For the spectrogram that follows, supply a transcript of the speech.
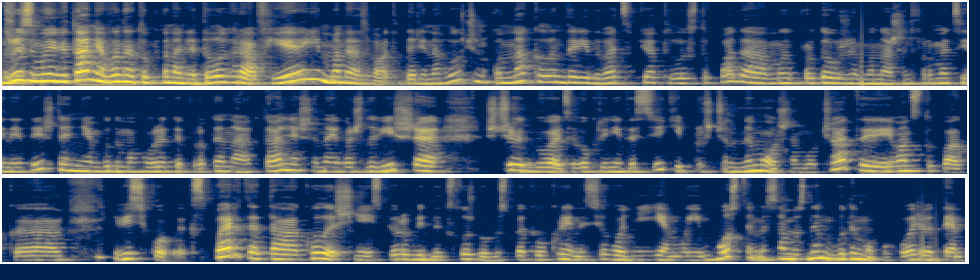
Друзі, мої вітання. Ви на youtube каналі Телеграф ЄІ. Мене звати Даріна Глущенко. На календарі 25 листопада ми продовжуємо наш інформаційний тиждень. Будемо говорити про те найактуальніше, найважливіше, що відбувається в Україні та світі, про що не можна мовчати. Іван Ступак, е, військовий експерт та колишній співробітник Служби безпеки України, сьогодні є моїм гостем. і Саме з ним будемо обговорювати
